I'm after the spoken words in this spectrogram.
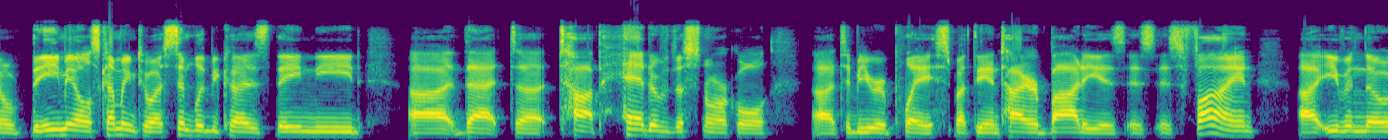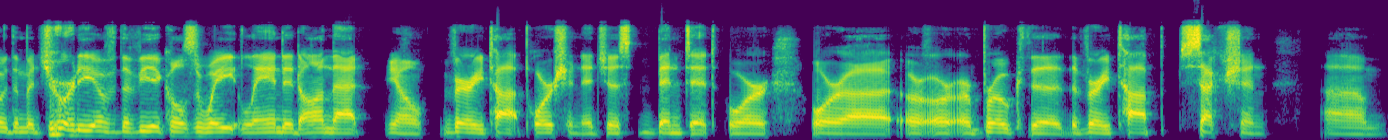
know the email is coming to us simply because they need uh, that uh, top head of the snorkel to be replaced, but the entire body is is is fine. Uh, even though the majority of the vehicle's weight landed on that you know very top portion. It just bent it or or uh, or, or, or, broke the the very top section. Um,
